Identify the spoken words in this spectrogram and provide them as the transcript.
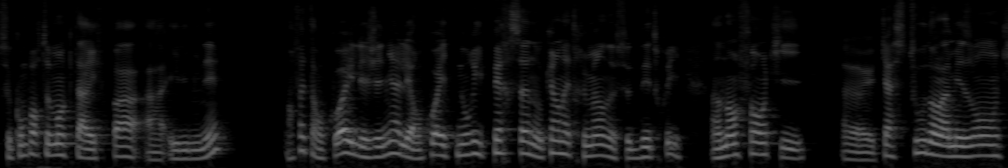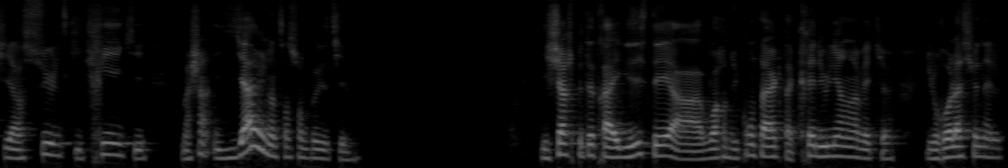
ce comportement que tu n'arrives pas à éliminer. En fait, en quoi il est génial et en quoi il te nourrit. Personne, aucun être humain ne se détruit. Un enfant qui euh, casse tout dans la maison, qui insulte, qui crie, qui machin, il y a une intention positive. Il cherche peut-être à exister, à avoir du contact, à créer du lien avec euh, du relationnel.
